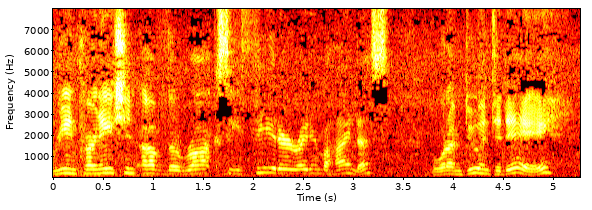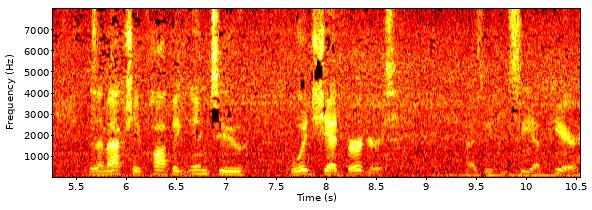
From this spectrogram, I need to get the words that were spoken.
reincarnation of the Roxy Theater right in behind us. But what I'm doing today is I'm actually popping into Woodshed Burgers, as you can see up here,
